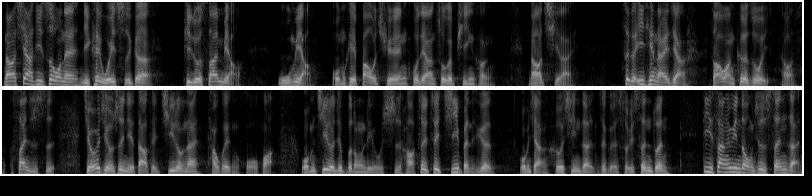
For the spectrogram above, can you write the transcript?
那下去之后呢，你可以维持个，譬如三秒、五秒，我们可以抱拳或这样做个平衡，然后起来。这个一天来讲，早晚各做啊三十次，久而久之，你的大腿肌肉呢，它会很活化，我们肌肉就不能流失哈。最最基本的一个，我们讲核心的这个属于深蹲。第三个运动就是伸展。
